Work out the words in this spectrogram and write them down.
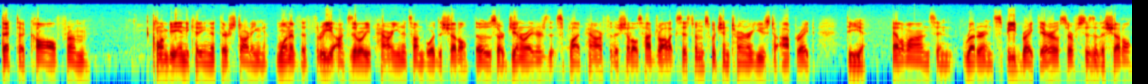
That uh, call from Columbia indicating that they're starting one of the three auxiliary power units on board the shuttle. Those are generators that supply power for the shuttle's hydraulic systems, which in turn are used to operate the elevons and rudder and speed brake, the aero surfaces of the shuttle.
